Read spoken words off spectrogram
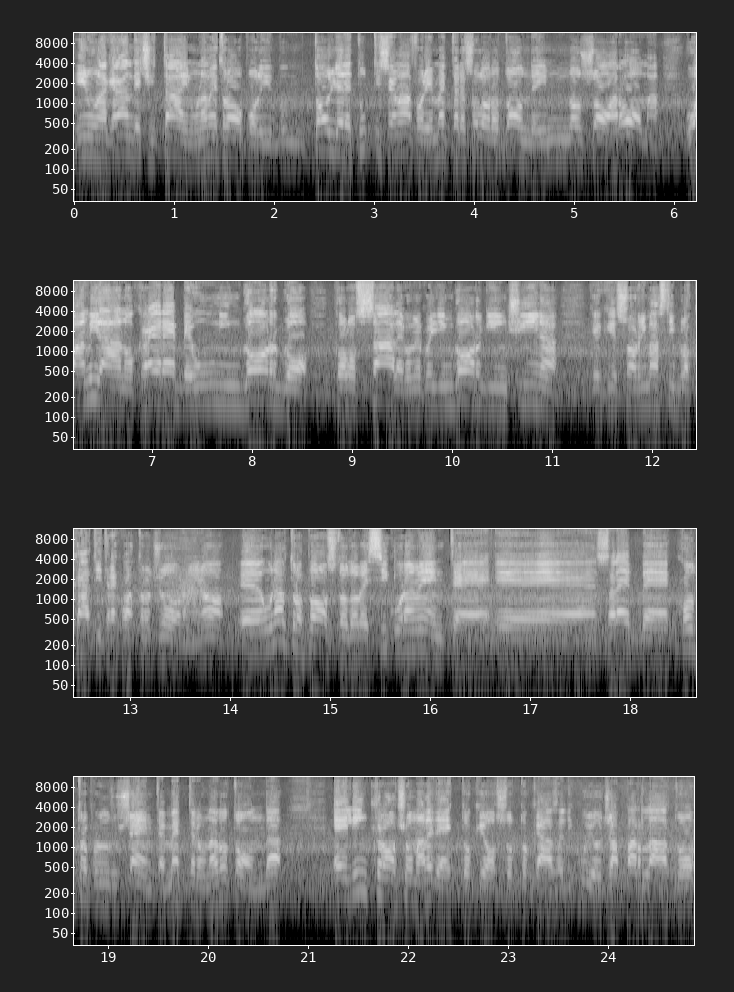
in una grande città, in una metropoli, togliere tutti i semafori e mettere solo rotonde, in, non so, a Roma o a Milano creerebbe un ingorgo colossale, come quegli ingorghi in Cina che, che sono rimasti bloccati 3-4 giorni, no? Eh, un altro posto dove sicuramente eh, sarebbe controproducente mettere una rotonda è l'incrocio maledetto che ho sotto casa, di cui ho già parlato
